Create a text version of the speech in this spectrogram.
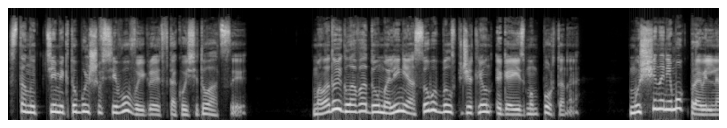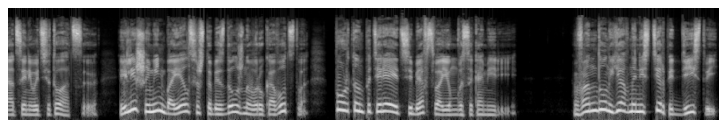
станут теми, кто больше всего выиграет в такой ситуации. Молодой глава дома Ли не особо был впечатлен эгоизмом Портона. Мужчина не мог правильно оценивать ситуацию, и Ли Шиминь боялся, что без должного руководства Портон потеряет себя в своем высокомерии. Ван Дун явно не стерпит действий,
